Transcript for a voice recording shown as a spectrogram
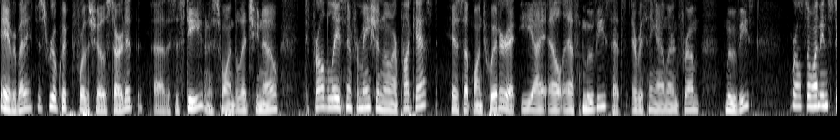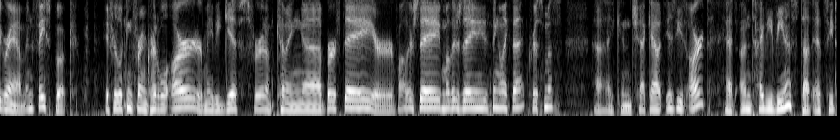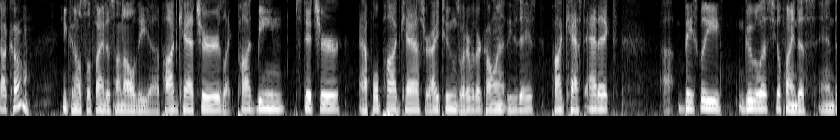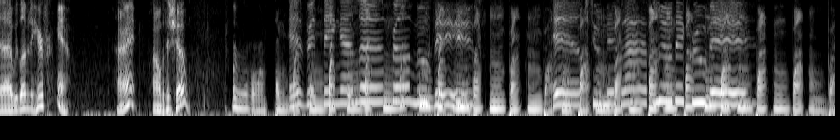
Hey everybody, just real quick before the show started, uh, this is Steve, and I just wanted to let you know to, for all the latest information on our podcast, hit us up on Twitter at EILF Movies. That's everything I learned from movies. We're also on Instagram and Facebook. If you're looking for incredible art or maybe gifts for an upcoming uh, birthday or Father's Day, Mother's Day, anything like that, Christmas, uh, you can check out Izzy's art at untidyvenus.etsy.com. You can also find us on all the uh, podcatchers like Podbean, Stitcher, Apple Podcasts, or iTunes, whatever they're calling it these days. Podcast Addict. Uh, basically, Google us, you'll find us, and uh, we'd love to hear from you. All right, on with the show. Everything I learned from movies helps to make life a little bit groovy.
